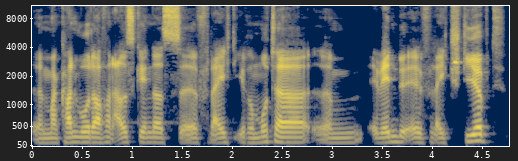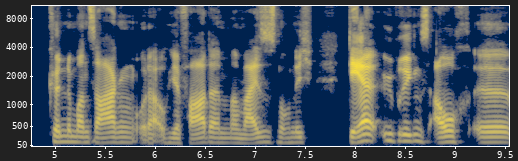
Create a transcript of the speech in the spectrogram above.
äh, man kann wohl davon ausgehen, dass äh, vielleicht ihre Mutter ähm, eventuell vielleicht stirbt, könnte man sagen, oder auch ihr Vater, man weiß es noch nicht. Der übrigens auch äh,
